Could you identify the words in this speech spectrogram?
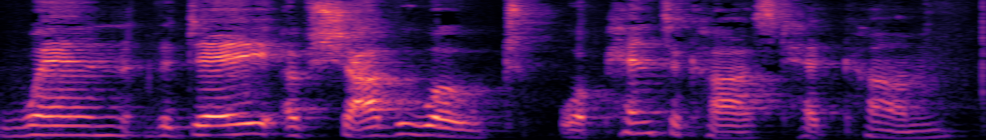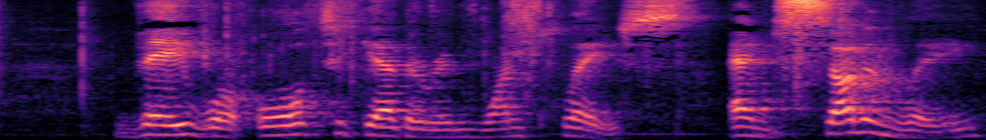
When the day of Shavuot or Pentecost had come, they were all together in one place, and suddenly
